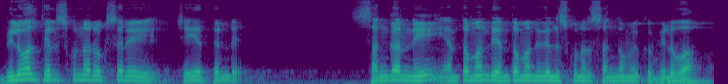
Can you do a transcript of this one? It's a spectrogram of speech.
విలువలు తెలుసుకున్నారు ఒకసారి చేయొద్దండి. సంఘాన్ని ఎంతమంది ఎంతమంది తెలుసుకున్నారు సంఘం యొక్క విలువ?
